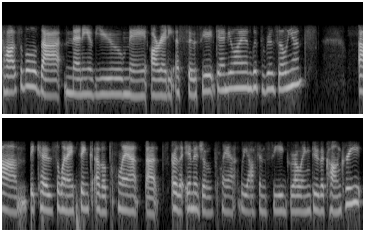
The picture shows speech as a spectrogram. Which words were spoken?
possible that many of you may already associate dandelion with resilience um, because when I think of a plant that's, or the image of a plant we often see growing through the concrete,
